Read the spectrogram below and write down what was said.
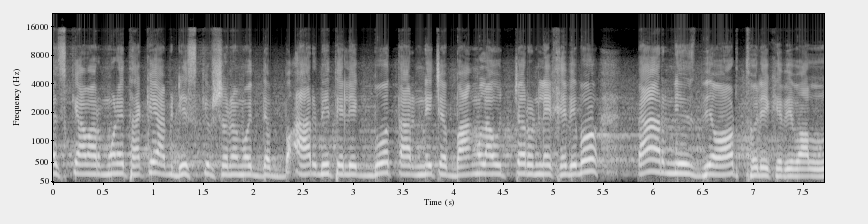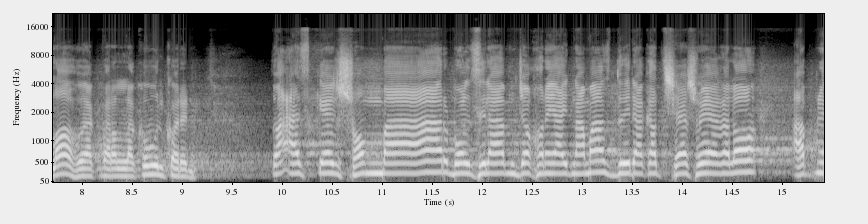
আজকে আমার মনে থাকে, আমি ডিসক্রিপশনের মধ্যে আরবিতে লিখব, তার নিচে বাংলা উচ্চারণ লিখে দিব, তার নিচ দিয়ে অর্থ লিখে দিব। আল্লাহ একবার আল্লাহ কবুল করেন। তো আজকে সোমবার বলছিলাম, যখন এই নামাজ দুই রাকাত শেষ হয়ে গেল আপনি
